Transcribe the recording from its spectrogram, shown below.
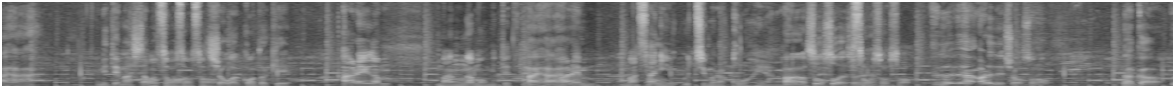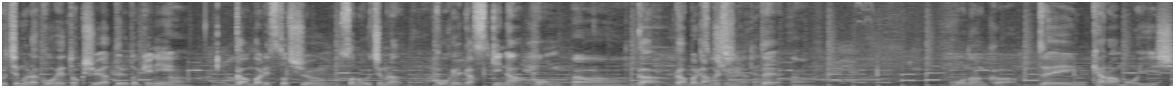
はいはい。見てましたあ僕も。そうそうそう。小学校の時。あれが漫画も見てて、はいはいはい。あれまさに内村航平やなあそうそうですよね。そうそうそう。であれでしょ？そのなんか内村航平特集やってる時に、うん頑張りスト俊その内村航平が好きな本が頑張りスト頑張りス俊やって。もうなんか全員キャラもいいし、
